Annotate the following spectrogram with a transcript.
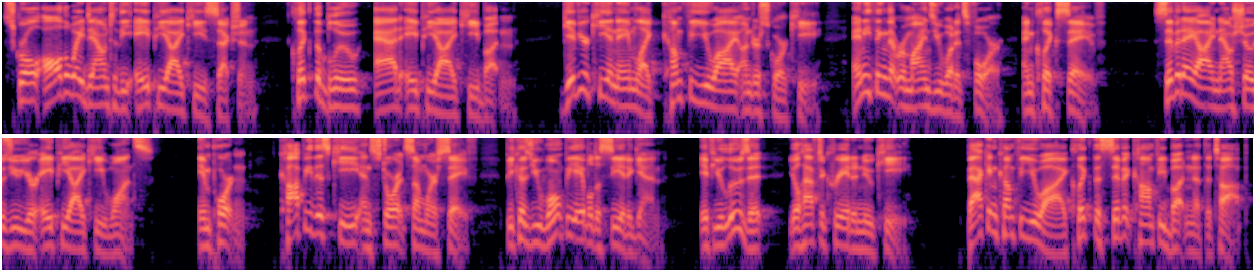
Scroll all the way down to the API Keys section. Click the blue Add API Key button. Give your key a name like Comfy UI underscore key, anything that reminds you what it's for, and click Save. Civit AI now shows you your API key once. Important, copy this key and store it somewhere safe, because you won't be able to see it again. If you lose it, you'll have to create a new key. Back in Comfy UI, click the Civicomfy button at the top.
